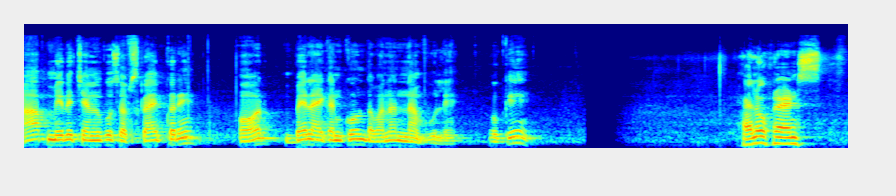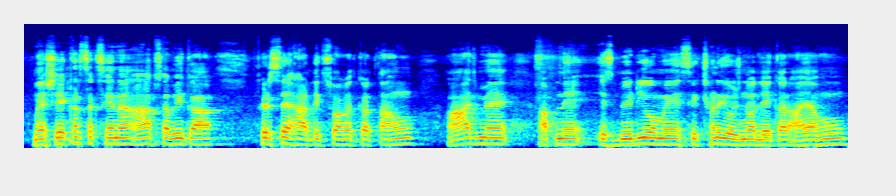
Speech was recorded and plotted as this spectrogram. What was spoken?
आप मेरे चैनल को सब्सक्राइब करें और बेल आइकन को दबाना ना भूलें, ओके? हेलो फ्रेंड्स मैं शेखर सक्सेना, आप सभी का फिर से हार्दिक स्वागत करता हूँ। आज मैं अपने इस वीडियो में शिक्षण योजना लेकर आया हूँ।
